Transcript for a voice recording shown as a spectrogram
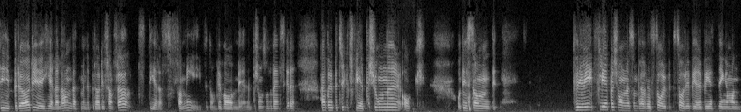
det berörde ju hela landet, men det berörde framförallt deras familj, för de blev av med en person som de älskade. Här var det betydligt fler personer och, och det som... Fler- personer som behövde en sorg, sorgebearbetning och man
